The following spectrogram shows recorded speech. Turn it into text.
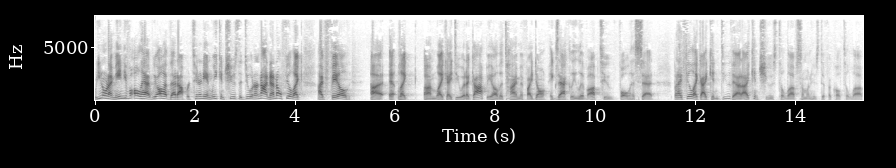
You know what I mean? You've all had, we all have that opportunity, and we can choose to do it or not. And I don't feel like I've failed uh, at, like um, like I do at Agape all the time if I don't exactly live up to full Hesed. But I feel like I can do that. I can choose to love someone who's difficult to love.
